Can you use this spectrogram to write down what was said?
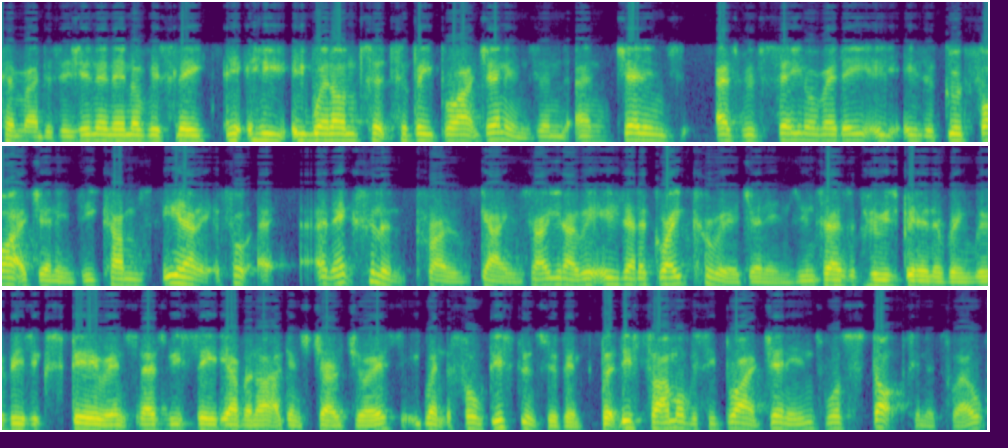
10 round decision, and then obviously he, he went on to, to beat Bryant Jennings, and, and Jennings as we've seen already, he, he's a good fighter, Jennings. He comes, you know, for an excellent pro game. So, you know, he's had a great career, Jennings, in terms of who he's been in the ring with, his experience. And as we see the other night against Joe Joyce, he went the full distance with him. But this time, obviously, Bryant Jennings was stopped in the 12th,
